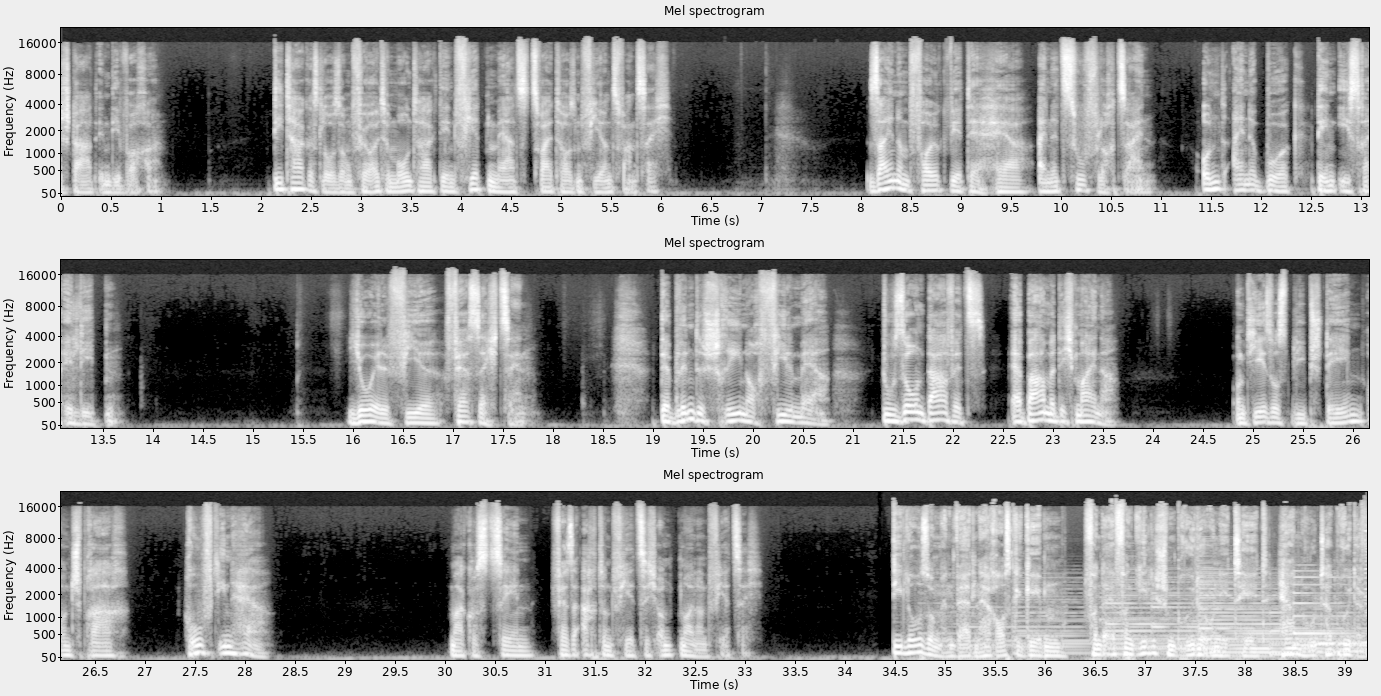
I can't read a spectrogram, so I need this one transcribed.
Start in die Woche. Die Tageslosung für heute Montag, den 4. März 2024. Seinem Volk wird der Herr eine Zuflucht sein und eine Burg den Israeliten. Joel 4, Vers 16. Der Blinde schrie noch viel mehr, Du Sohn Davids, erbarme dich meiner. Und Jesus blieb stehen und sprach, Ruft ihn her. Markus 10, Verse 48 und 49. Die Losungen werden herausgegeben von der Evangelischen Brüderunität Herrnhuter Brüdergemeine.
